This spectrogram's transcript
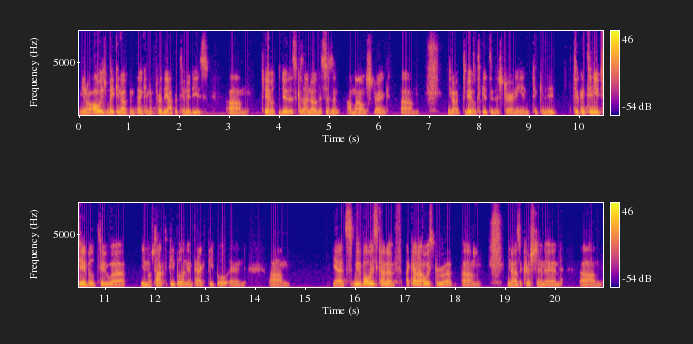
you know, always waking up and thanking Him for the opportunities um, to be able to do this because I know this isn't on my own strength. Um, you know, to be able to get through this journey and to continue to continue to able to uh, you know talk to people and impact people and um, yeah, it's we've always kind of I kind of always grew up um, you know as a Christian and um,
